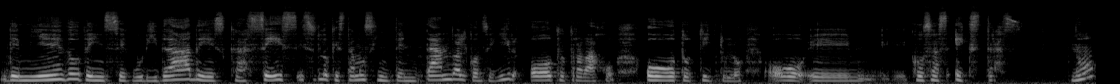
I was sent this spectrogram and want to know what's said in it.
de miedo, de inseguridad, de escasez. Eso es lo que estamos intentando al conseguir otro trabajo, otro título o em, cosas extras, ¿no?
